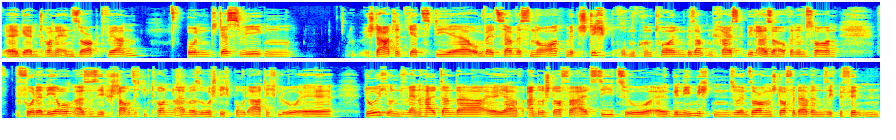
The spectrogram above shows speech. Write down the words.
äh, gelben Tonne entsorgt werden. Und deswegen startet jetzt der Umweltservice Nord mit Stichprobenkontrollen im gesamten Kreisgebiet, also auch in dem Zorn, vor der Leerung. Also sie schauen sich die Tonnen einmal so stichpunktartig äh, durch und wenn halt dann da äh, ja andere Stoffe als die zu äh, genehmigten, zu entsorgenden Stoffe darin sich befinden,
